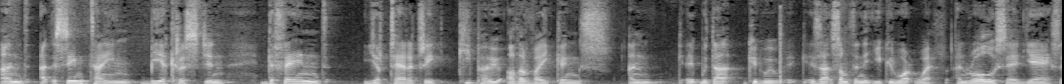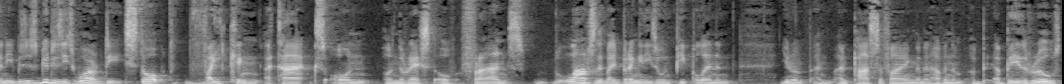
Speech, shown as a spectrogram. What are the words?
And at the same time, be a Christian, defend your territory, keep out other Vikings, and would that could we is that something that you could work with? And Rollo said yes, and he was as good as his word. He stopped Viking attacks on on the rest of France, largely by bringing his own people in and you know and, and pacifying them and having them obey the rules.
